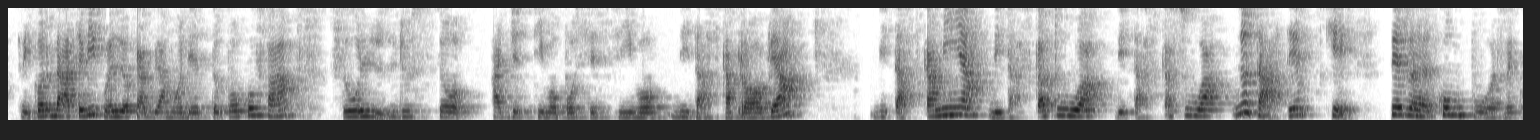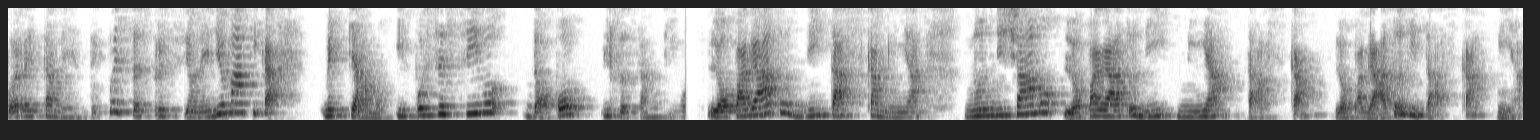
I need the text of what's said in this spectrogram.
Ricordatevi quello che abbiamo detto poco fa sul giusto aggettivo possessivo di tasca propria, di tasca mia, di tasca tua, di tasca sua. Notate che per comporre correttamente questa espressione idiomatica mettiamo il possessivo dopo il sostantivo. L'ho pagato di tasca mia, non diciamo l'ho pagato di mia tasca, l'ho pagato di tasca mia.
